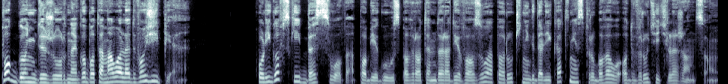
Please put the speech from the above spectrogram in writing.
Pogoń dyżurnego, bo ta mała ledwo zipie. Kuligowski bez słowa pobiegł z powrotem do radiowozu, a porucznik delikatnie spróbował odwrócić leżącą.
